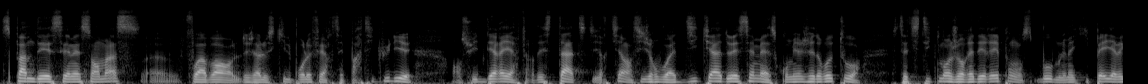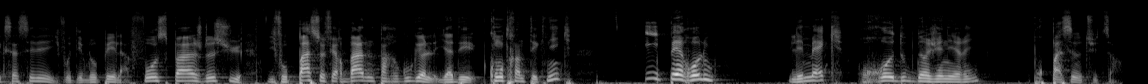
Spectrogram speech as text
spam des SMS en masse, il euh, faut avoir déjà le skill pour le faire. C'est particulier. Ensuite, derrière, faire des stats, dire tiens, si j'envoie 10K de SMS, combien j'ai de retours? Statistiquement, j'aurai des réponses. Boum, le mec il paye avec sa CV. Il faut développer la fausse page dessus. Il faut pas se faire ban par Google. Il y a des contraintes techniques hyper reloues. Les mecs redoublent d'ingénierie pour passer au-dessus de ça.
